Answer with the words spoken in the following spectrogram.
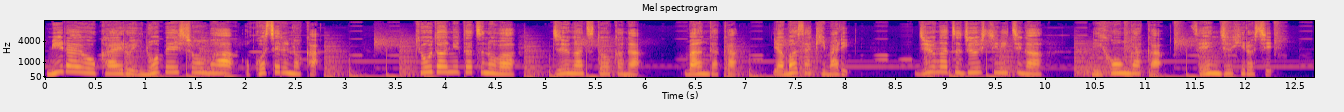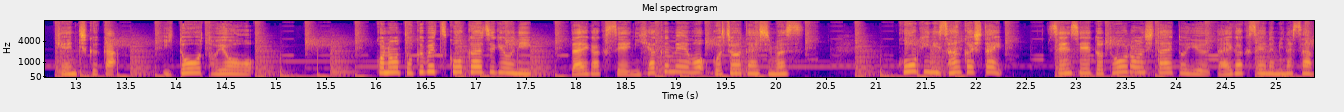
未来を変えるイノベーションは起こせるのか。教壇に立つのは10月10日が漫画家山崎まり10月17日が日本画家千住博建築家伊藤豊夫。この特別公開授業に大学生200名をご招待します。講義に参加したい。先生と討論したいという大学生の皆さん。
